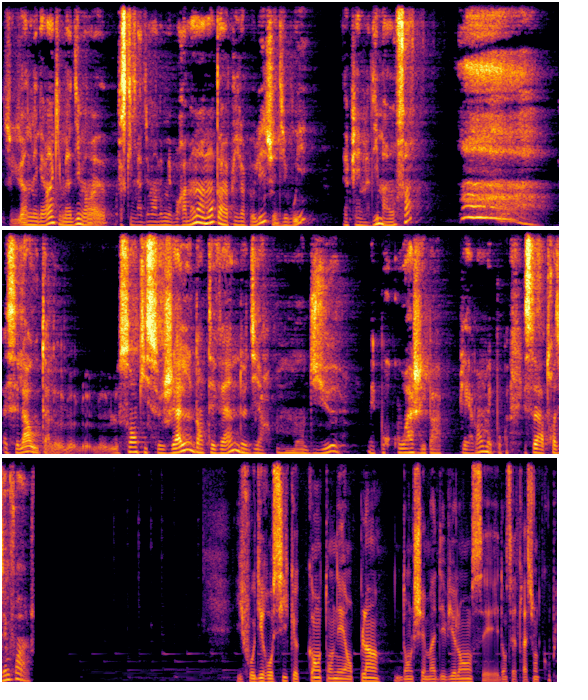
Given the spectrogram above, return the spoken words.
J'ai eu un de mes gamins qui m'a dit, parce qu'il m'a demandé, mais vraiment maman, t'as appelé la police J'ai dit oui. Et puis il m'a dit, mais enfin et c'est là où tu as le, sang qui se gèle dans tes veines de dire mon Dieu, mais pourquoi je l'ai pas appelé avant Mais pourquoi? Et c'est la troisième fois. Il faut dire aussi que quand on est en plein dans le schéma des violences et dans cette relation de couple,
